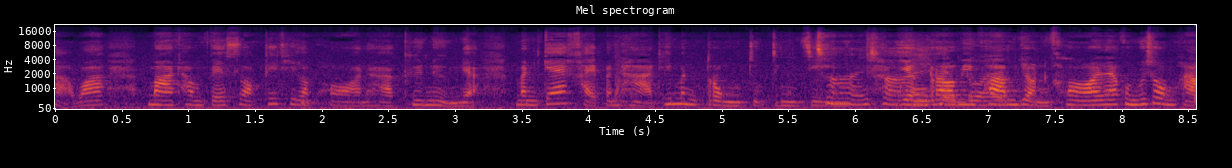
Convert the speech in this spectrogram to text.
ค่ะว่ามาทำเฟสล็อกที่ทีละพรนะคะคือหนึ่งเนี่ยมันแก้ไขปัญหาที่มันตรงจุดจริงใช่ใช่อย่างเรามีเห็นด้วยความหย่อนคล้อยนะคุณผู้ชมค่ะ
